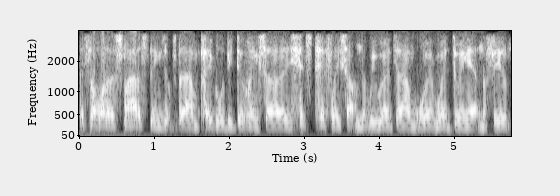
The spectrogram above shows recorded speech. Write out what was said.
it's not one of the smartest things that um, people would be doing. So it's definitely something that we weren't um, weren't, weren't doing out in the field.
